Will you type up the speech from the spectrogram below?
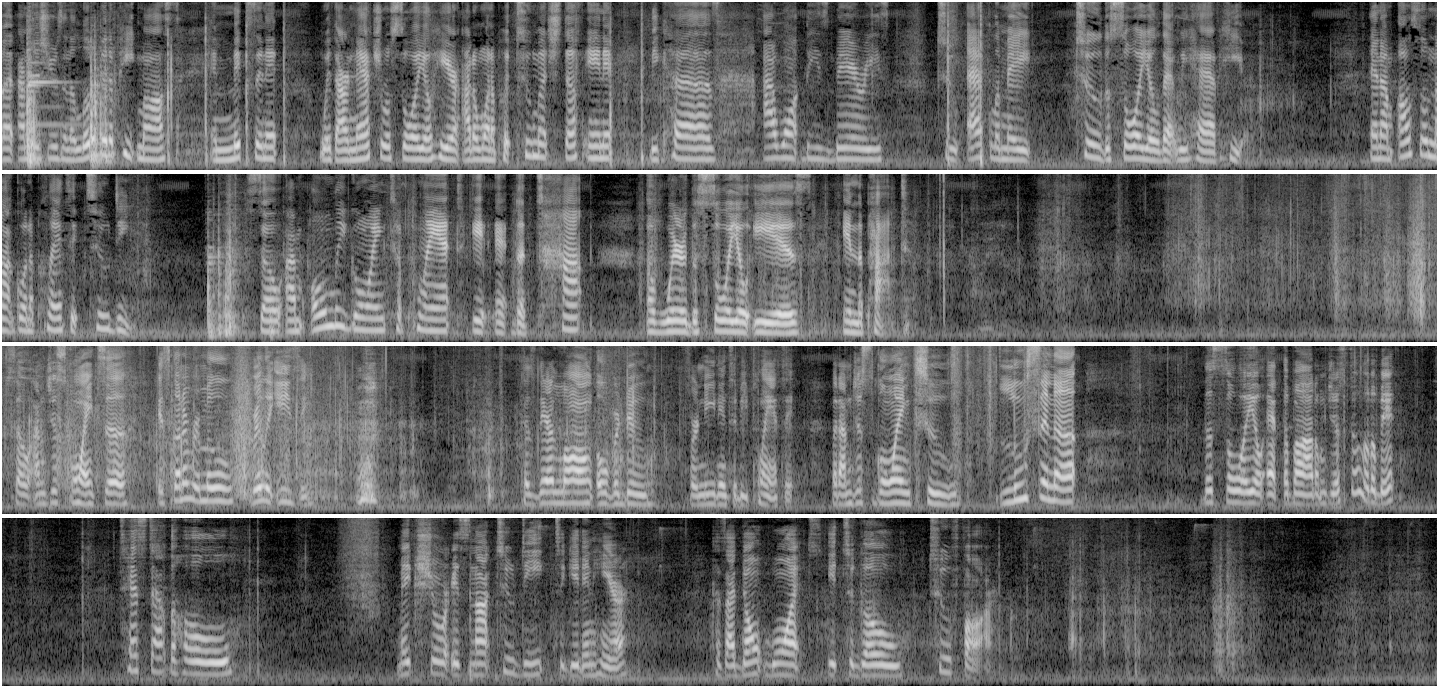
but I'm just using a little bit of peat moss and mixing it with our natural soil here. I don't want to put too much stuff in it because I want these berries to acclimate to the soil that we have here. And I'm also not going to plant it too deep. So I'm only going to plant it at the top of where the soil is in the pot. So I'm just going to, it's going to remove really easy because they're long overdue for needing to be planted. But I'm just going to loosen up the soil at the bottom just a little bit. Test out the hole. Make sure it's not too deep to get in here because I don't want it to go too far.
